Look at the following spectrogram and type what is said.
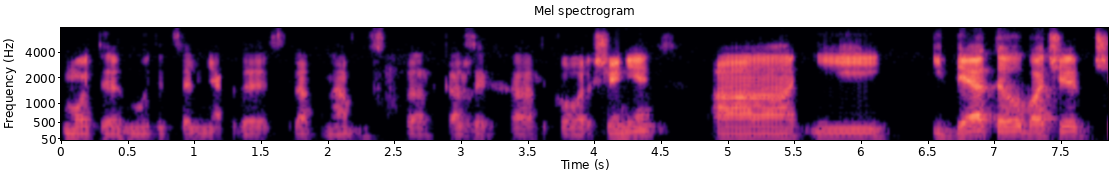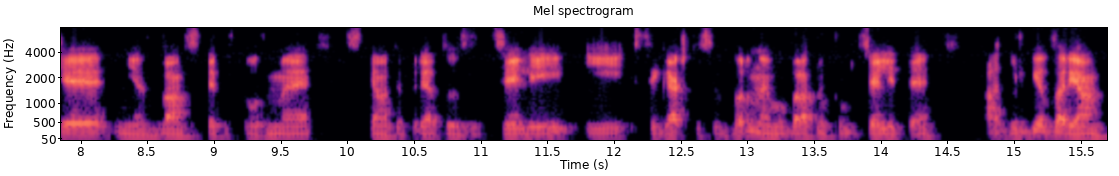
моите, моите цели някъде в средата на август, така взех а, такова решение. А, и идеята е обаче, че ние с с теб използваме системата приятел за цели и сега ще се върнем обратно към целите. А другия вариант,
